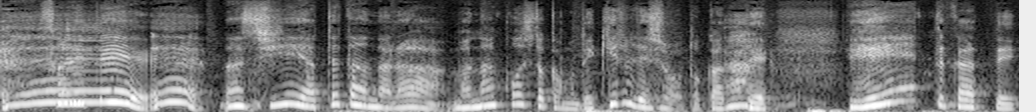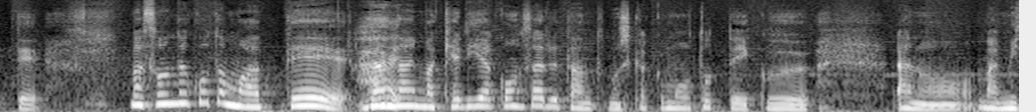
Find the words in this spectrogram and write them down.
えーそれでえな CA やってたんならマナー講師とかもできるでしょうとかって、はい、えー？とかって言って。まあ、そんなこともあって、だんだん今キャリアコンサルタントの資格も取っていくあの、まあ、道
